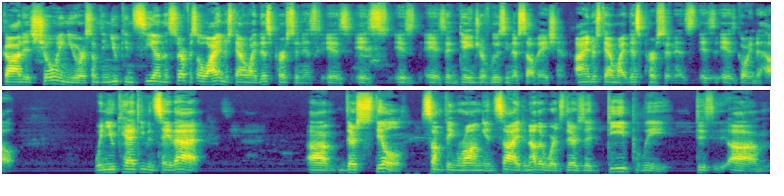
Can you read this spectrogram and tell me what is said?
God is showing you or something you can see on the surface. Oh, I understand why this person is is is is is in danger of losing their salvation. I understand why this person is is is going to hell. When you can't even say that, um, there's still something wrong inside. In other words, there's a deeply um,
